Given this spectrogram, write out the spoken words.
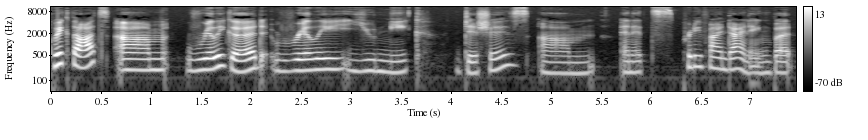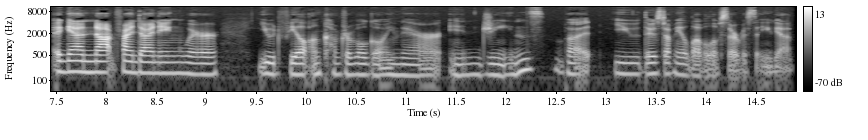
Quick thoughts. Um, really good, really unique dishes. Um, and it's pretty fine dining, but again, not fine dining where you would feel uncomfortable going there in jeans, but you there's definitely a level of service that you get.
